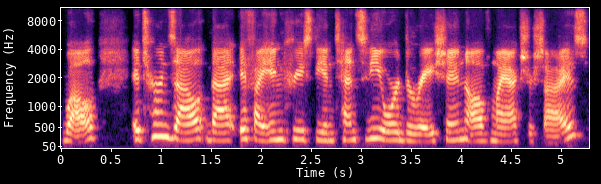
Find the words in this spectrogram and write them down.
Well, it turns out that if I increase the intensity or duration of my exercise,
